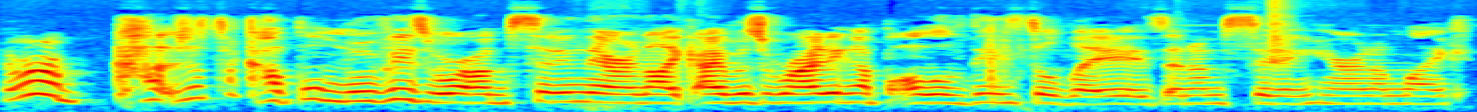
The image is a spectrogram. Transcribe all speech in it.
There were just a couple movies where I'm sitting there and like I was writing up all of these delays and I'm sitting here and I'm like,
